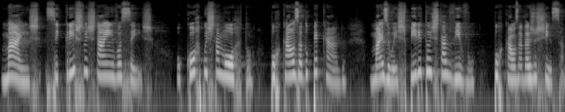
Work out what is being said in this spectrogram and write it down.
Mas, se Cristo está em vocês, o corpo está morto por causa do pecado, mas o espírito está vivo por causa da justiça.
